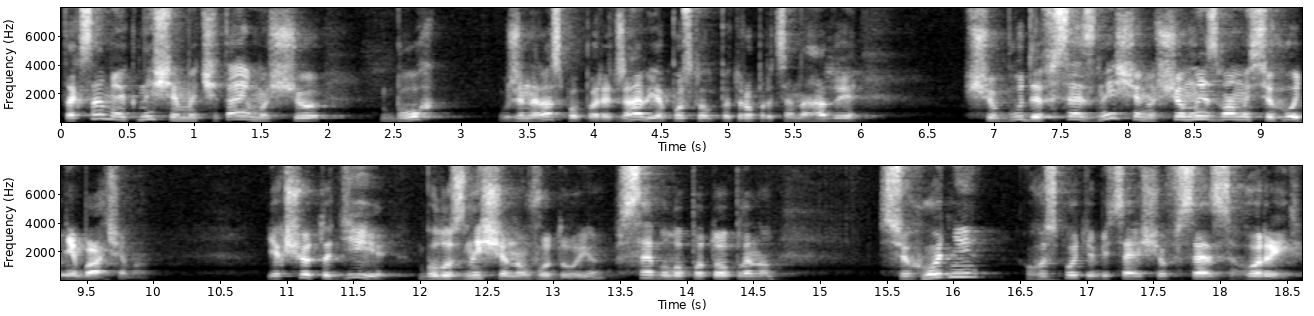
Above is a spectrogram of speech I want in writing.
Так само, як нижче ми читаємо, що Бог вже не раз попереджав, і апостол Петро про це нагадує, що буде все знищено, що ми з вами сьогодні бачимо. Якщо тоді було знищено водою, все було потоплено, сьогодні Господь обіцяє, що все згорить.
